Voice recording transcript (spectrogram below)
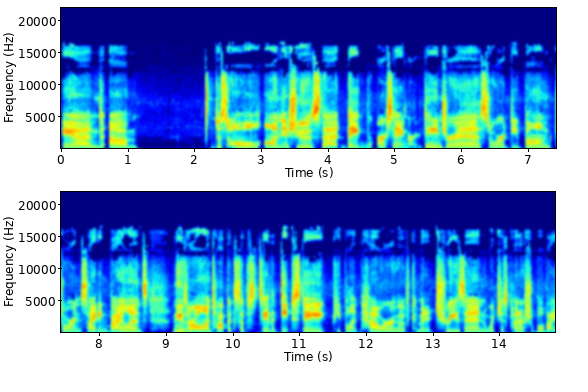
And um, just all on issues that they are saying are dangerous or debunked or inciting violence. And these are all on topics of, say, the deep state, people in power who have committed treason, which is punishable by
